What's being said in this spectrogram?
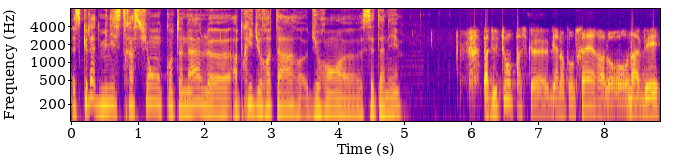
est-ce que l'administration cantonale euh, a pris du retard durant euh, cette année? Pas du tout, parce que bien au contraire, alors on avait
